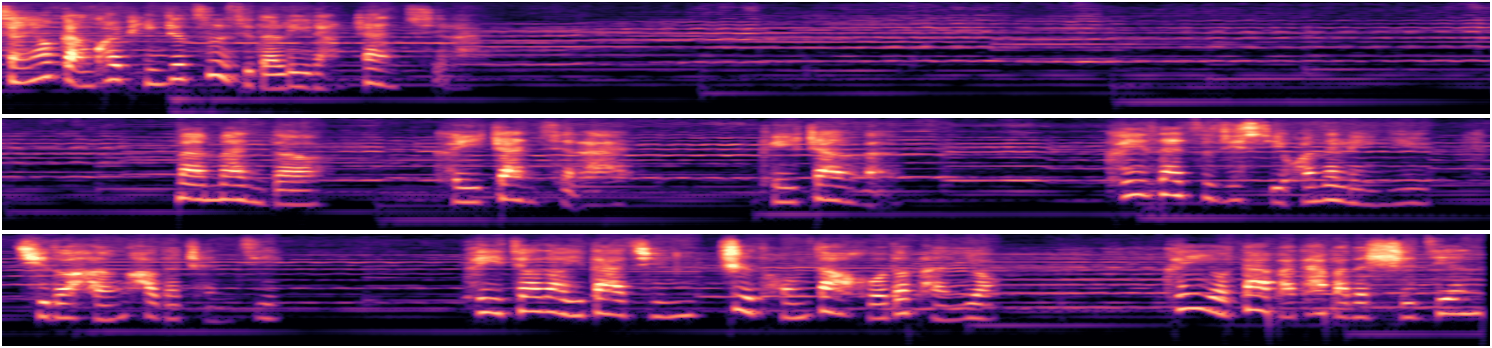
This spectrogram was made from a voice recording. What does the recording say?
想要赶快凭着自己的力量站起来。慢慢的，可以站起来，可以站稳，可以在自己喜欢的领域取得很好的成绩，可以交到一大群志同道合的朋友，可以有大把大把的时间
